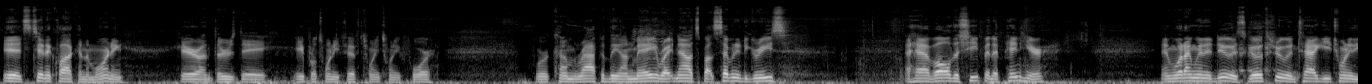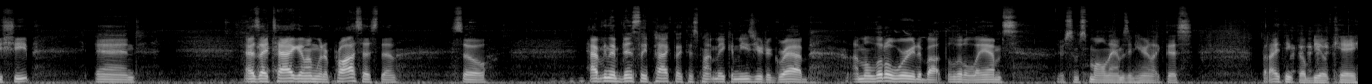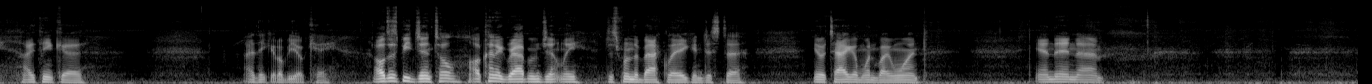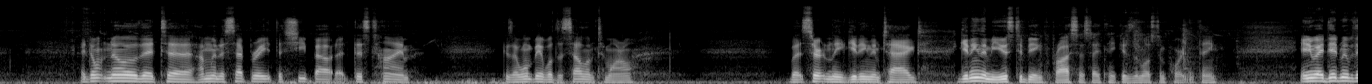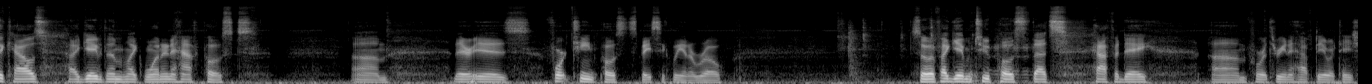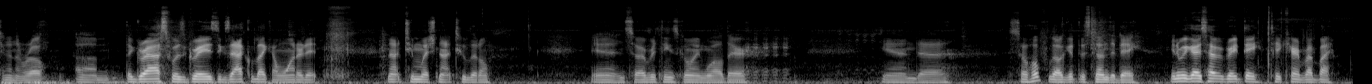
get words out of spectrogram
It's 10 o'clock in the morning here on Thursday, April 25th, 2024. We're coming rapidly on May. Right now it's about 70 degrees. I have all the sheep in a pen here. And what I'm going to do is go through and tag each one of these sheep. And as I tag them, I'm going to process them. So having them densely packed like this might make them easier to grab. I'm a little worried about the little lambs. There's some small lambs in here like this. But I think they'll be okay. I think uh, I think it'll be okay. I'll just be gentle. I'll kind of grab them gently just from the back leg and just, uh, you know, tag them one by one. And then um, I don't know that uh, I'm going to separate the sheep out at this time because I won't be able to sell them tomorrow. But certainly getting them tagged, getting them used to being processed, I think is the most important thing. Anyway, I did move the cows. I gave them like one and a half posts. Um, there is 14 posts basically in a row. So if I gave them two posts, that's half a day um, for a three and a half day rotation in the row. Um, the grass was grazed exactly like I wanted it. Not too much, not too little. And so everything's going well there. And uh, so hopefully I'll get this done today. Anyway, guys, have a great day. Take care and bye-bye.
